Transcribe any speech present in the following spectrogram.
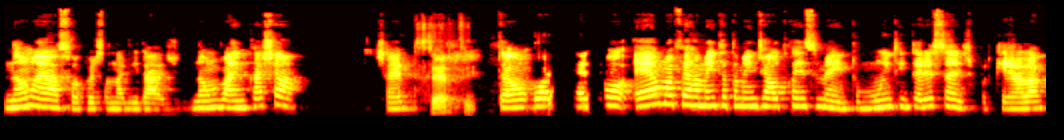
não é a sua personalidade, não vai encaixar, certo? Certo. Então, o arquétipo é uma ferramenta também de autoconhecimento, muito interessante, porque ela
